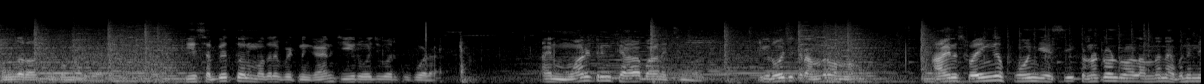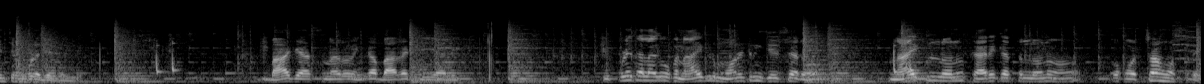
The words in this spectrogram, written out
పొంగ రోషన్ కుమార్ గారు ఈ సభ్యత్వాలు మొదలుపెట్టిన కానీ ఈ రోజు వరకు కూడా ఆయన మానిటరింగ్ చాలా బాగా నచ్చింది మాకు. ఈరోజు ఇక్కడ అందరూ ఉన్నాం. ఆయన స్వయంగా ఫోన్ చేసి ఇక్కడ ఉన్నటువంటి వాళ్ళందరినీ అభినందించడం కూడా జరిగింది. బాగా చేస్తున్నారు ఇంకా బాగా చేయాలి. ఎప్పుడైతే అలాగే ఒక నాయకుడు మానిటరింగ్ చేశారో నాయకుల్లోనూ కార్యకర్తల్లోనూ ఒక ఉత్సాహం వస్తుంది.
